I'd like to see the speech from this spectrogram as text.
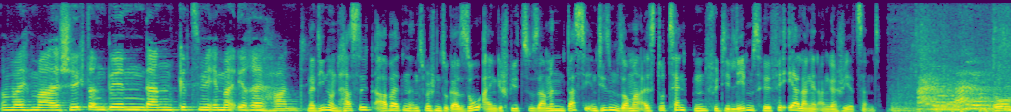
und wenn ich mal schüchtern bin, dann gibt es mir immer ihre Hand. Nadine und Hasrid arbeiten inzwischen sogar so eingespielt zusammen, dass sie in diesem Sommer als Dozenten für die Lebenshilfe Erlangen engagiert sind. Hallo.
